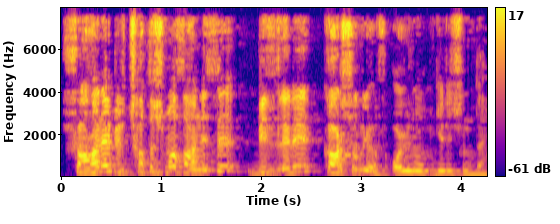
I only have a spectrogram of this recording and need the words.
şahane bir çatışma sahnesi bizleri karşılıyor oyunun girişinde.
